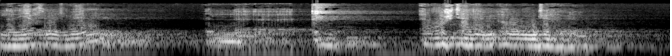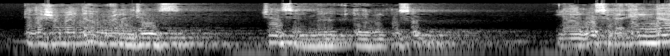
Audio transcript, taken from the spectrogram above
الذي يخرج من المحتلم أو المجامع. إذا حملناه على الجنس جنس الماء الذي هو لا غسل إلا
